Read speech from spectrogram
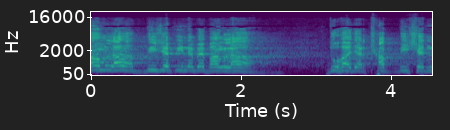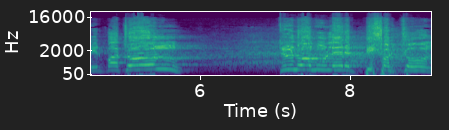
হামলা, বিজেপি নেবে বাংলা। দু হাজার ছাব্বিশের নির্বাচন তৃণমূলের বিসর্জন।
